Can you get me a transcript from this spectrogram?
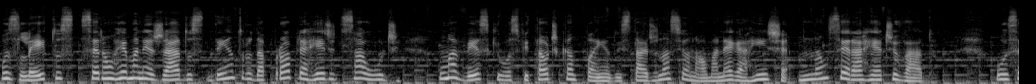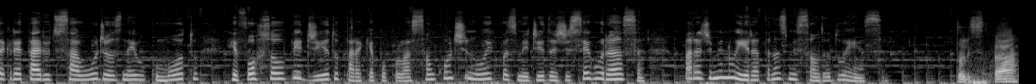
Os leitos serão remanejados dentro da própria rede de saúde, uma vez que o Hospital de Campanha do Estádio Nacional Mané Garrincha não será reativado. O secretário de Saúde, Osnei Okumoto, reforçou o pedido para que a população continue com as medidas de segurança para diminuir a transmissão da doença solicitar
